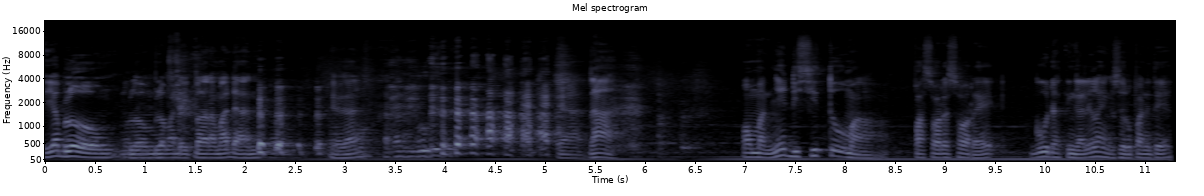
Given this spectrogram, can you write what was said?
iya belum. Belum belum ada Iqbal Ramadan. Ya kan? Ya nah momennya di situ mah pas sore sore gue udah tinggalin lah yang kesurupan itu ya.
